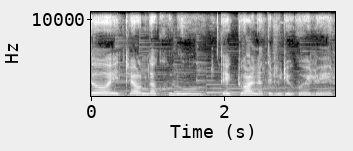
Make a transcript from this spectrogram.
তো এইটা অনগা খুলুম তো একটু আয়নাতে ভিডিও করে লইয়ের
